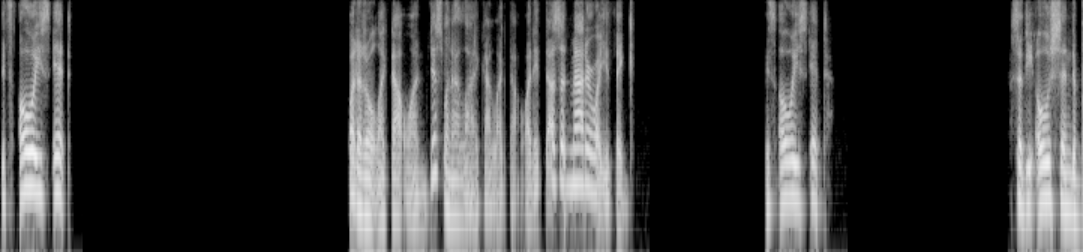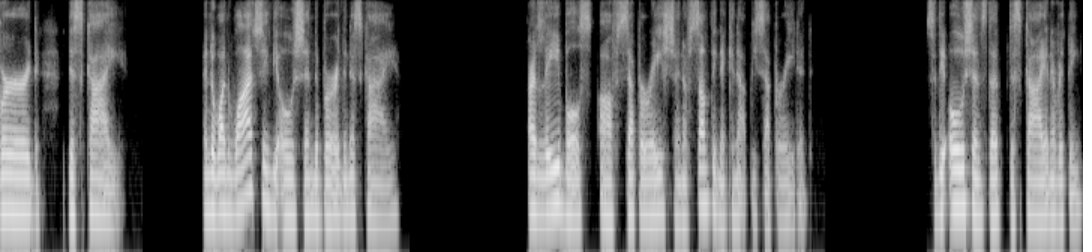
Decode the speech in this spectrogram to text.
It's always it but I don't like that one. This one I like. I like that one. It doesn't matter what you think. It's always it. So the ocean, the bird, the sky, and the one watching the ocean, the bird, and the sky are labels of separation, of something that cannot be separated. So the oceans, the, the sky, and everything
